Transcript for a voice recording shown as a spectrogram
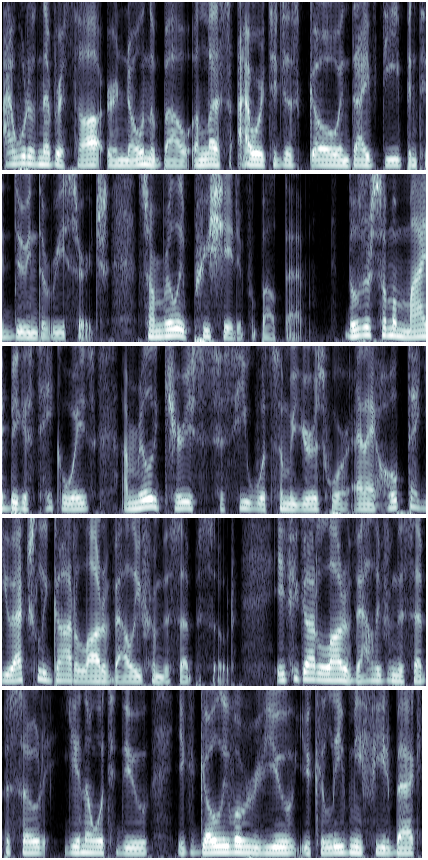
I would have never thought or known about unless I were to just go and dive deep into doing the research. So I'm really appreciative about that. Those are some of my biggest takeaways. I'm really curious to see what some of yours were, and I hope that you actually got a lot of value from this episode. If you got a lot of value from this episode, you know what to do. You could go leave a review, you could leave me feedback.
